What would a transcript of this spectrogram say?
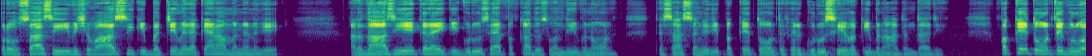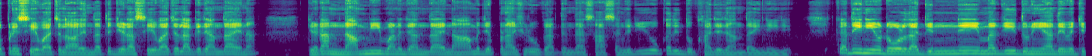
ਭਰੋਸਾ ਸੀ, ਵਿਸ਼ਵਾਸ ਸੀ ਕਿ ਬੱਚੇ ਮੇਰਾ ਕਹਿਣਾ ਮੰਨਣਗੇ। ਅਰਦਾਸ ਹੀ ਇਹ ਕਰਾਈ ਕਿ ਗੁਰੂ ਸਾਹਿਬ ਪੱਕਾ ਦਸਵੰਦੀ ਬਣਾਉਣ ਤੇ ਸਾਧ ਸੰਗਤ ਜੀ ਪੱਕੇ ਤੌਰ ਤੇ ਫਿਰ ਗੁਰੂ ਸੇਵਕ ਹੀ ਬਣਾ ਦਿੰਦਾ ਜੀ। ਪੱਕੇ ਤੌਰ ਤੇ ਗੁਰੂ ਆਪਣੀ ਸੇਵਾ ਚਲਾ ਲੈਂਦਾ ਤੇ ਜਿਹੜਾ ਸੇਵਾ 'ਚ ਲੱਗ ਜਾਂਦਾ ਹੈ ਨਾ ਜਿਹੜਾ ਨਾਮੀ ਬਣ ਜਾਂਦਾ ਹੈ, ਨਾਮ ਜਪਣਾ ਸ਼ੁਰੂ ਕਰ ਦਿੰਦਾ ਹੈ ਸਾਧ ਸੰਗਤ ਜੀ, ਉਹ ਕਦੀ ਦੁੱਖਾਂ 'ਚ ਜਾਂਦਾ ਹੀ ਨਹੀਂ ਜੇ। ਕਦੀ ਨਹੀਂ ਉਹ ਡੋਲਦਾ, ਜਿੰਨੀ ਮਰਜ਼ੀ ਦੁਨੀਆ ਦੇ ਵਿੱਚ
